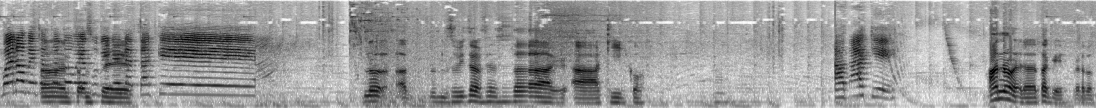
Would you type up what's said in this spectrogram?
Bueno, mientras Ah, tanto voy a subir el ataque. no, le subiste la defensa a, a Kiko. Ataque. Ah, no, el ataque, perdón.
